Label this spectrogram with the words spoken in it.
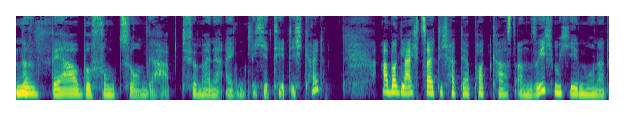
eine Werbefunktion gehabt für meine eigentliche Tätigkeit. Aber gleichzeitig hat der Podcast an sich mich jeden Monat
